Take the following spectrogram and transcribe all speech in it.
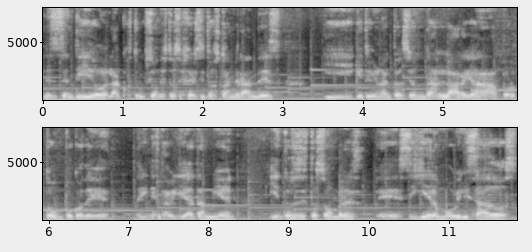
En ese sentido, la construcción de estos ejércitos tan grandes y que tuvieron una actuación tan larga aportó un poco de, inestabilidad también y entonces estos hombres eh, siguieron movilizados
